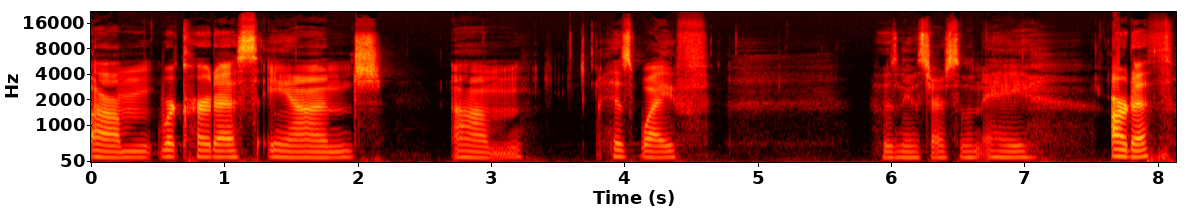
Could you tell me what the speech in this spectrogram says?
um, were Curtis and um, his wife, whose name starts with an A, Ardith.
